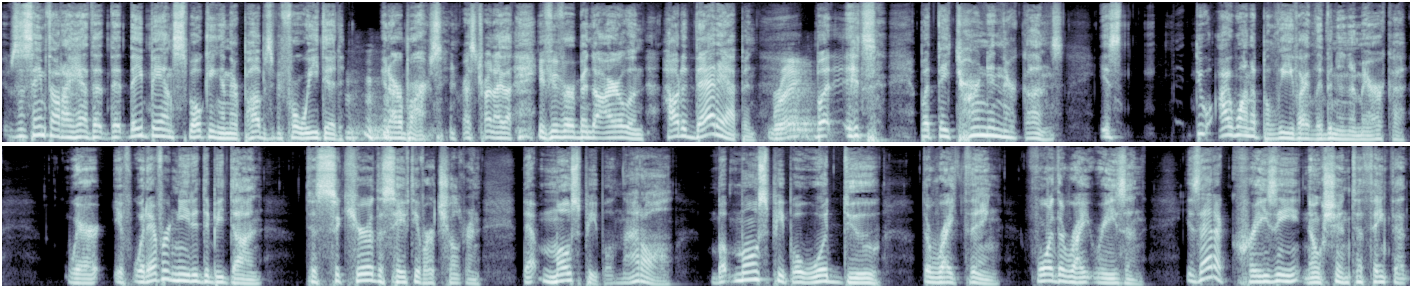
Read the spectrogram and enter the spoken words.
it was the same thought I had that, that they banned smoking in their pubs before we did in our bars and restaurants. I thought, if you've ever been to Ireland, how did that happen? Right. But it's, but they turned in their guns. Is, do I want to believe I live in an America where if whatever needed to be done to secure the safety of our children, that most people, not all, but most people would do the right thing for the right reason is that a crazy notion to think that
